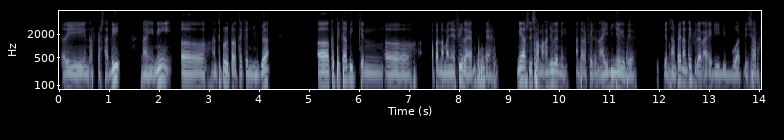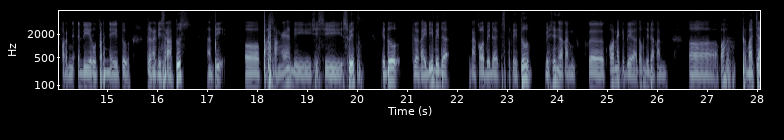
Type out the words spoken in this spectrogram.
dari interface tadi, nah ini eh, nanti perlu diperhatikan juga eh, ketika bikin eh, apa namanya VLAN ya. Ini harus disamakan juga nih antara VLAN ID-nya gitu ya. Jangan sampai nanti VLAN ID dibuat di servernya di routernya itu VLAN ID 100, nanti eh, pasangnya di sisi switch itu VLAN ID beda. Nah, kalau beda seperti itu biasanya nggak akan ke connect gitu ya ataupun tidak akan eh, apa terbaca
